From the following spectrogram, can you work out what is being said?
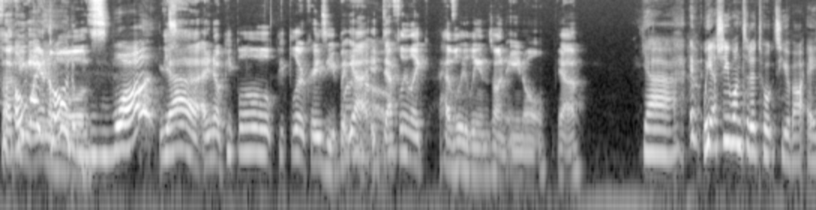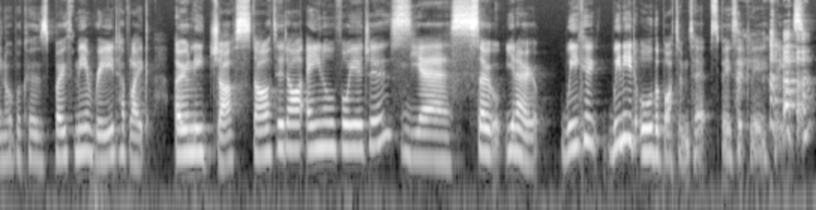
fucking Oh my animals. god, what? Yeah, I know people people are crazy, but yeah, it definitely like heavily leans on anal. Yeah. Yeah. It- we actually wanted to talk to you about anal because both me and Reed have like only just started our anal voyages. Yes. So, you know, we could we need all the bottom tips basically, please.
